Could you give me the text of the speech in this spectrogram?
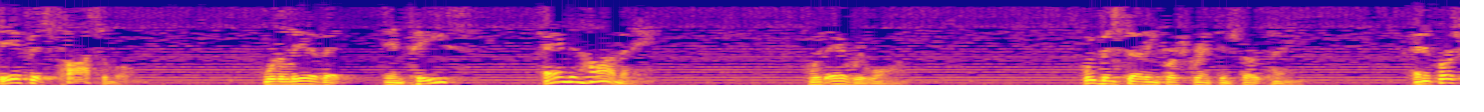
if it's possible, we're to live at, in peace and in harmony with everyone. We've been studying 1 Corinthians 13. And in First,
